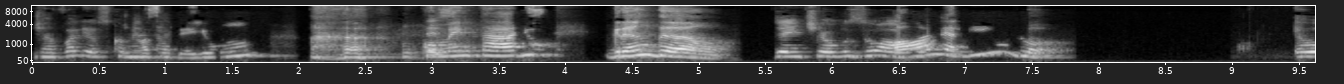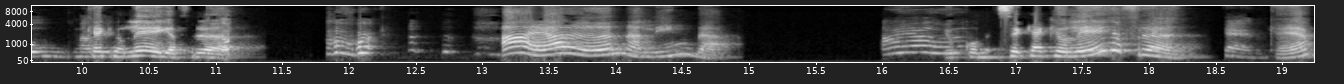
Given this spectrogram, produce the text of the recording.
Já vou ler os comentários. Nossa, veio um, um comentário grandão. Gente, eu uso óculos. Olha, lindo! Eu, Quer que eu leia, Fran? Por favor. Ah, é a Ana, linda. Ah, a Ana. Eu come... Você quer que eu leia, Fran? Quero. Quer?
